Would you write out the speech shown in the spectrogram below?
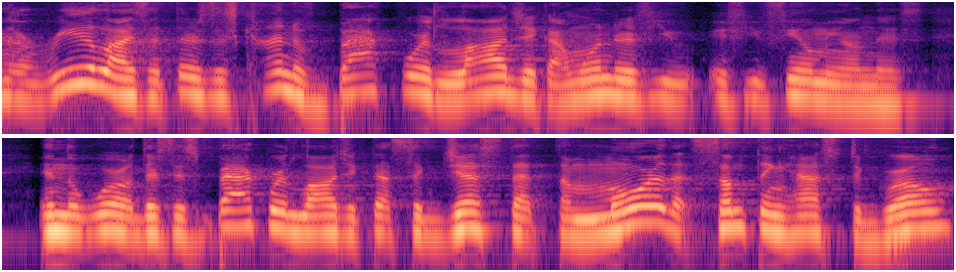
And I realize that there's this kind of backward logic. I wonder if you, if you feel me on this. In the world, there's this backward logic that suggests that the more that something has to grow,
